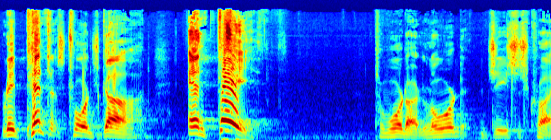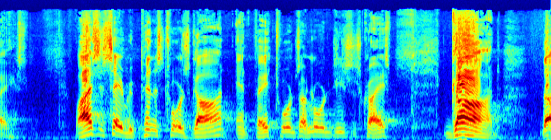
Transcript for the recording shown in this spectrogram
repentance towards God and faith toward our Lord Jesus Christ. Why does it say repentance towards God and faith towards our Lord Jesus Christ? God, the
